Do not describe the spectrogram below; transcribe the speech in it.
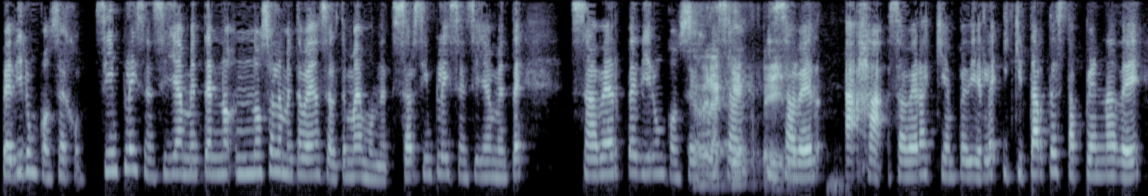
pedir un consejo. Simple y sencillamente, no, no solamente váyanse al tema de monetizar, simple y sencillamente saber pedir un consejo y, saber, ajá, saber a quién pedirle y quitarte esta pena de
